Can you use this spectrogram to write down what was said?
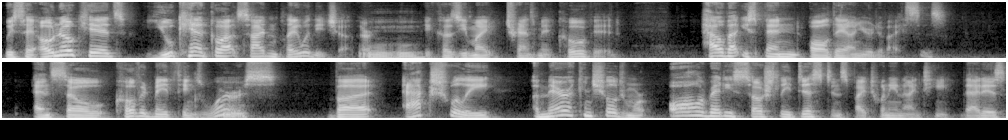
We say, oh, no, kids, you can't go outside and play with each other mm-hmm. because you might transmit COVID. How about you spend all day on your devices? And so COVID made things worse. Mm. But actually, American children were already socially distanced by 2019. That is,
